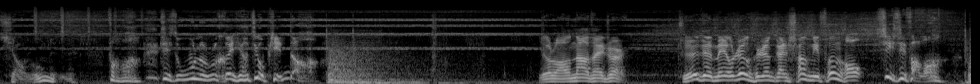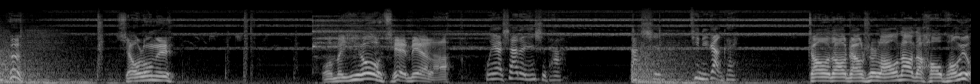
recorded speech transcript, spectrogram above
小龙女，法王，这次无论如何也要救贫道。有老衲在这儿，绝对没有任何人敢伤你分毫。谢谢法王。哼，小龙女，我们又见面了。我要杀的人是他，大师，请你让开。赵道长是老衲的好朋友，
